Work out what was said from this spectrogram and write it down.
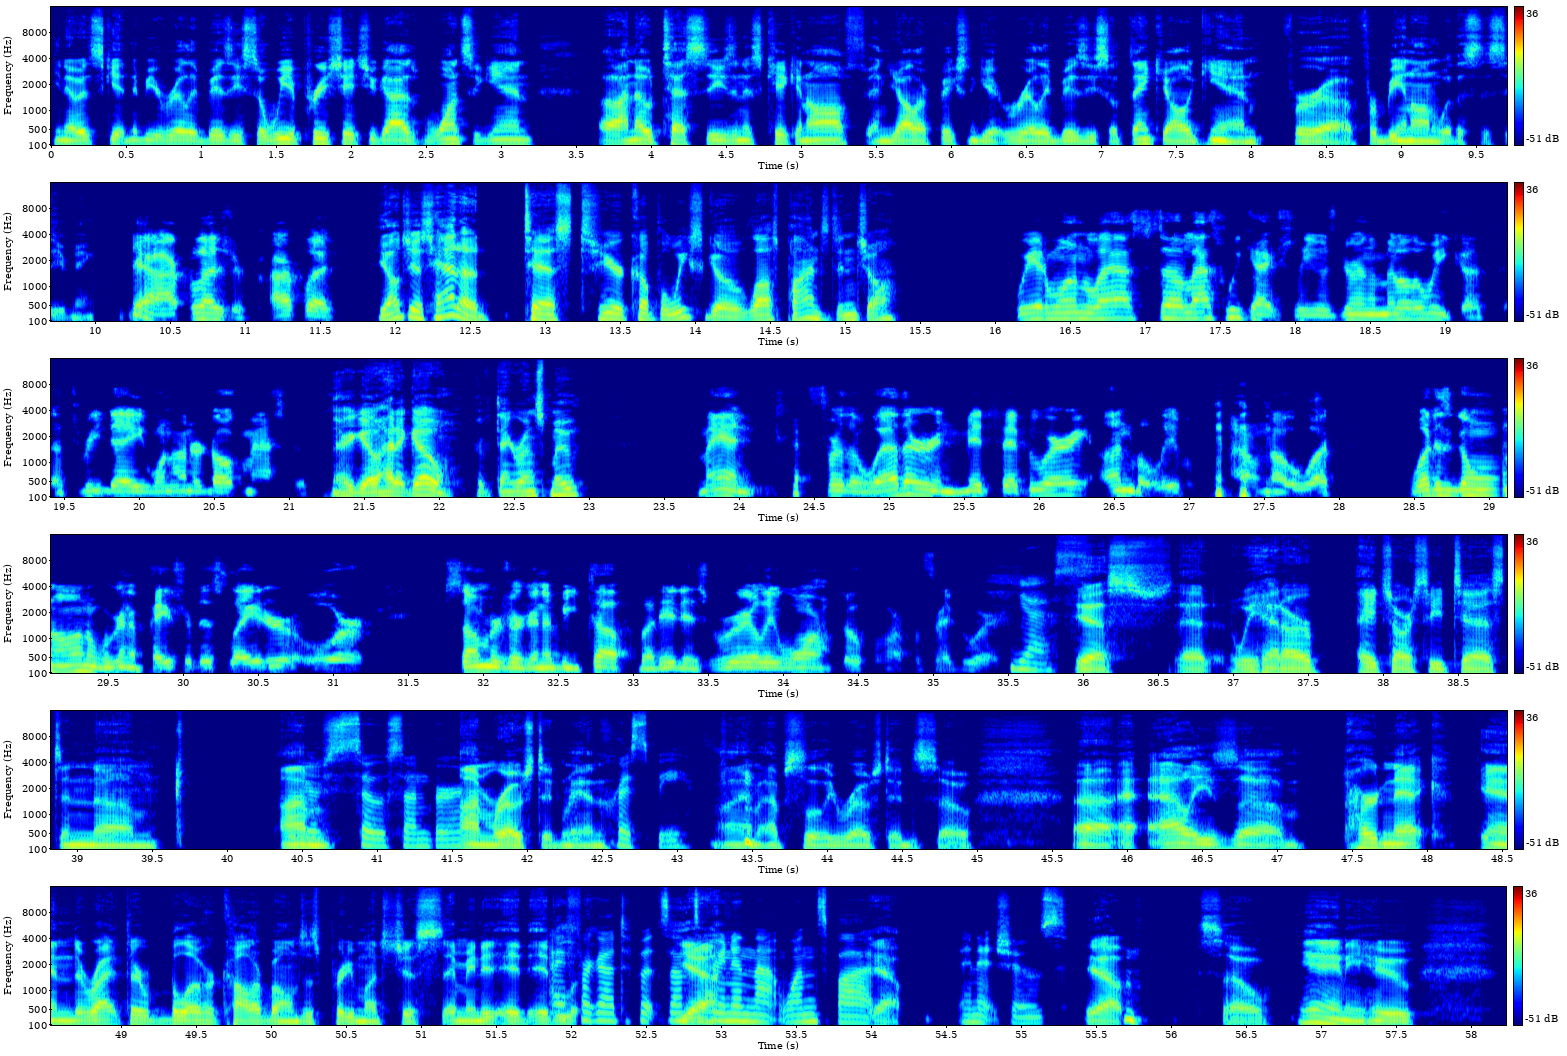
you know it's getting to be really busy. So we appreciate you guys once again. Uh, I know test season is kicking off, and y'all are fixing to get really busy. So thank y'all again for uh, for being on with us this evening. Yeah, our pleasure. Our pleasure. Y'all just had a test here a couple of weeks ago, Lost Pines, didn't y'all? We had one last uh, last week. Actually, it was during the middle of the week, a, a three day, one hundred dog master. There you go. How'd it go? Everything run smooth? Man, for the weather in mid February, unbelievable. I don't know what what is going on, and we're going to pay for this later, or summers are going to be tough. But it is really warm so far for February. Yes. Yes. we had our HRC test, and um, I'm You're so sunburned. I'm roasted, We're man. Crispy. I am absolutely roasted. So, uh, Allie's um, her neck and the right there below her collarbones is pretty much just. I mean, it. it, it I forgot to put sunscreen yeah. in that one spot. Yeah, and it shows. Yeah. so, anywho,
